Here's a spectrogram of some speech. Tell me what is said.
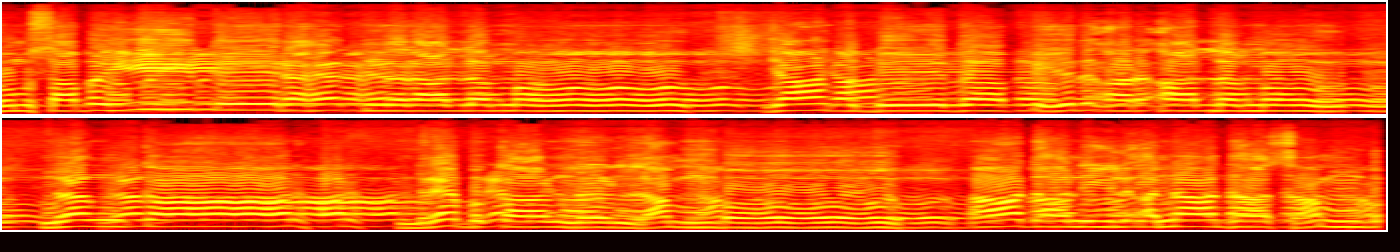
ਤੁਮ ਸਭ ਹੀ ਤੇ ਰਹਿਤ ਨਿਰਾਲਮ। ਜਾਣਤ ਬੇਦ ਭੇਦ ਅਰ ਆਲਮ। ਨਿਰੰਕਾਰ ਨਿਰਭਕਾਰ ਨਿਰਲੰਭ ਆਦ ਅਨੀਲ ਅਨਾਦ ਸੰਭ,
